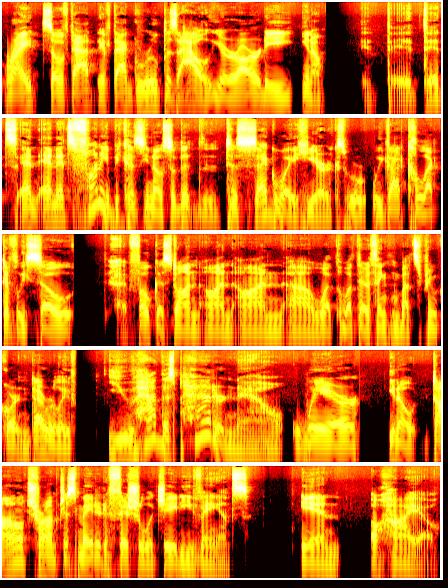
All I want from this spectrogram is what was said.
right? So if that if that group is out, you're already you know it, it, it's and and it's funny because you know so the, the, to segue here because we got collectively so uh, focused on on on uh, what what they're thinking about Supreme Court and debt relief. You have this pattern now where you know Donald Trump just made it official with J.D. Vance in Ohio.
